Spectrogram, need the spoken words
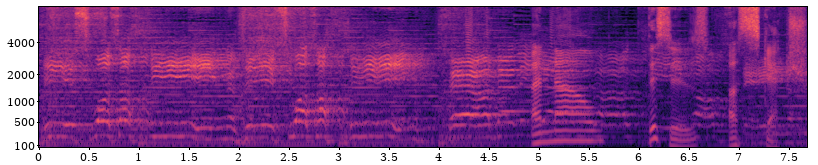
This was a thing, this was a thing. And now, this is a sketch.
